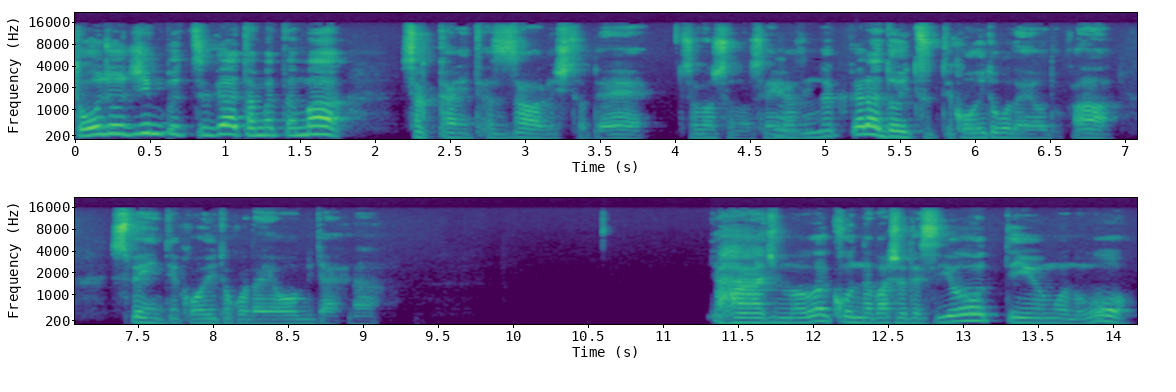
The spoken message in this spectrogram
登場人物がたまたまサッカーに携わる人でその人の生活の中からドイツってこういうとこだよとかスペインってこういうとこだよみたいな。母島はこんな場所ですよっていうものを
